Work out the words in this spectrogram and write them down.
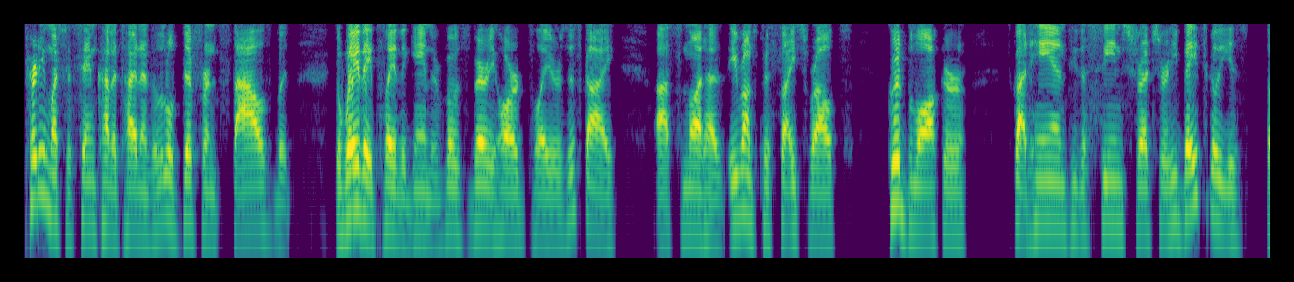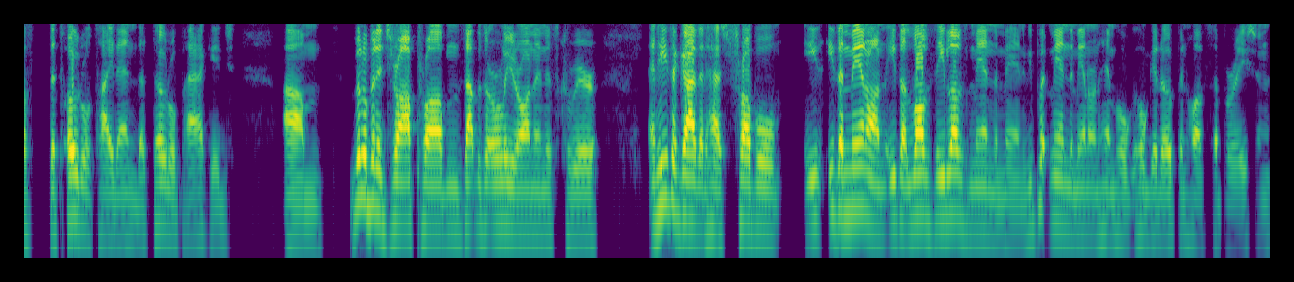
pretty much the same kind of tight ends, a little different styles, but the way they play the game, they're both very hard players. This guy, uh, has he runs precise routes good blocker. He's got hands. He's a seam stretcher. He basically is the, the total tight end, the total package. Um, little bit of drop problems. That was earlier on in his career. And he's a guy that has trouble. He's, he's a man on, he's a loves, he loves man to man. If you put man to man on him, he'll, he'll get open, he'll have separation.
